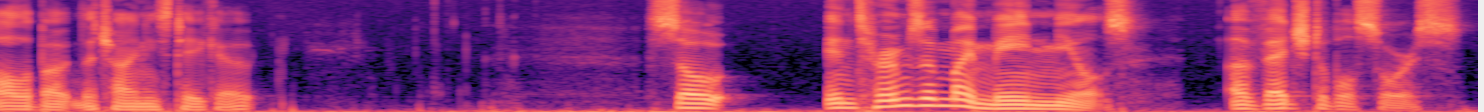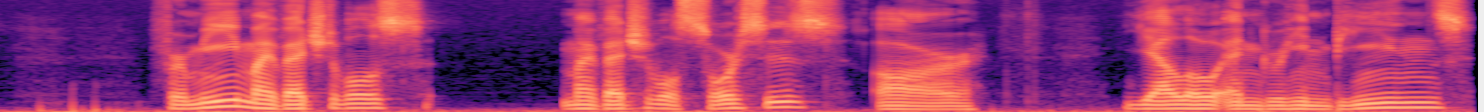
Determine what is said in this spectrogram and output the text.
all about the Chinese takeout. So, in terms of my main meals, a vegetable source. For me, my vegetables, my vegetable sources are yellow and green beans,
